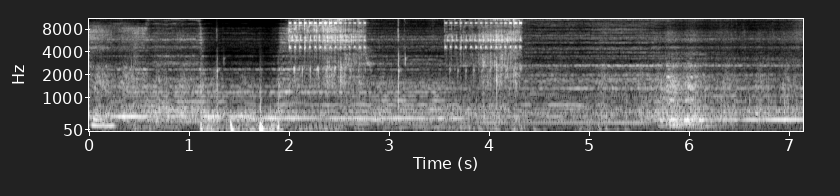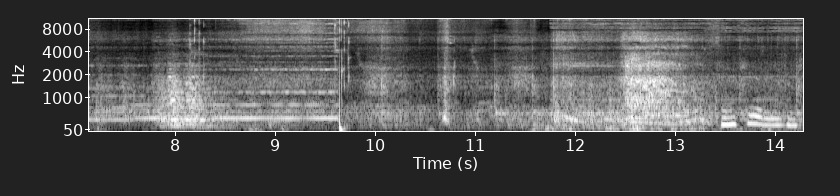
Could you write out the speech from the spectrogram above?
de sem querer, gente,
